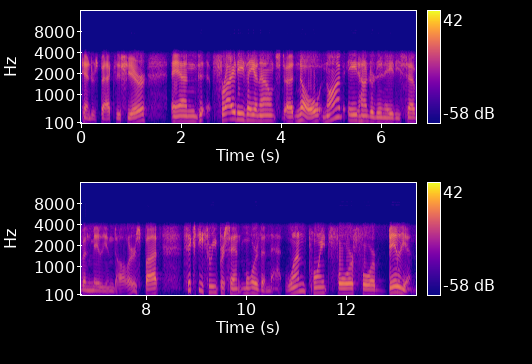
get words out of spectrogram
tenders back this year and friday they announced uh, no not 887 million dollars but 63% more than that, 1.44 billion.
